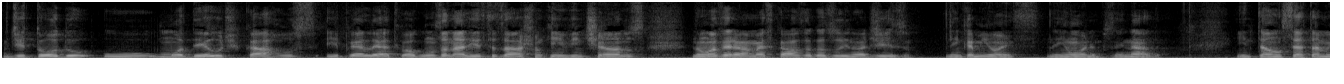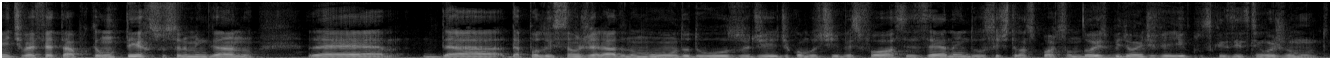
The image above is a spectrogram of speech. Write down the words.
de todo o modelo de carros ir para elétrico. Alguns analistas acham que em 20 anos não haverá mais carros a gasolina ou a diesel, nem caminhões, nem ônibus, nem nada. Então, certamente vai afetar, porque um terço, se não me engano, é, da, da poluição gerada no mundo, do uso de, de combustíveis fósseis, é na indústria de transporte. São 2 bilhões de veículos que existem hoje no mundo.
